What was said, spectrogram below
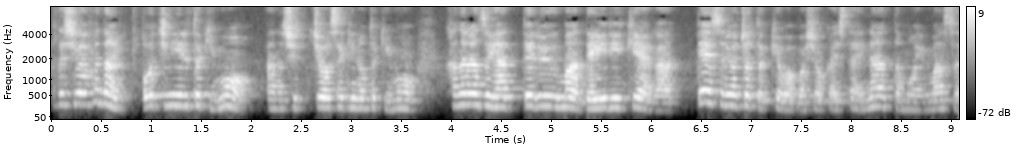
私は普段お家にいる時もあの出張先の時も必ずやってる、まあ、デイリーケアがあってそれをちょっと今日はご紹介したいなと思います。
